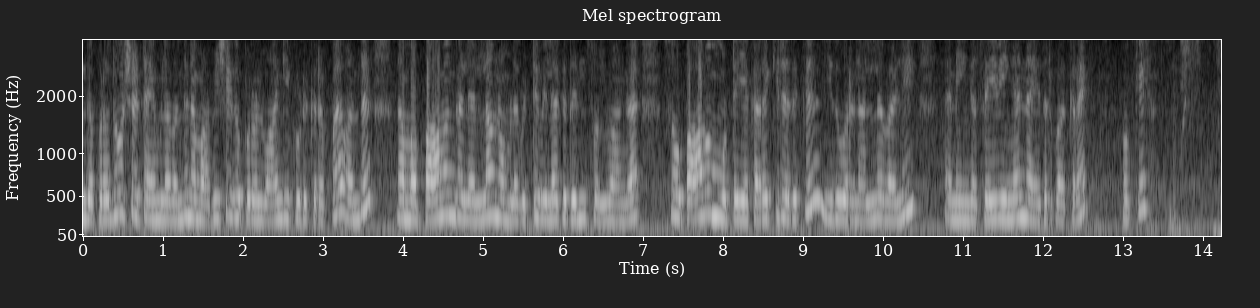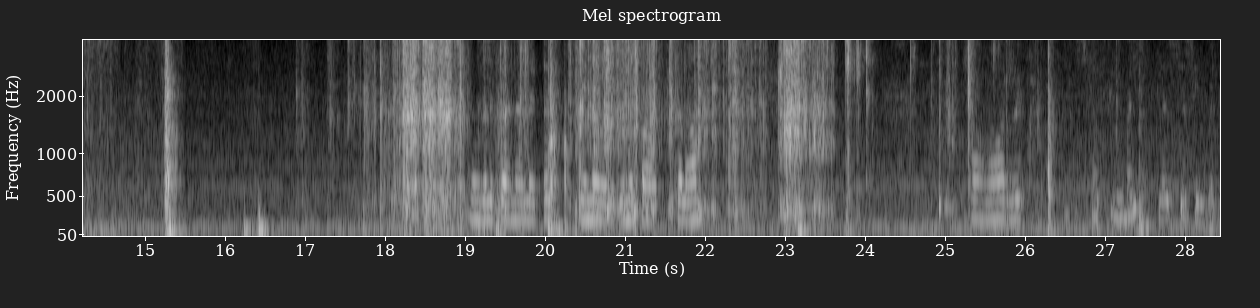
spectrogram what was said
இந்த பிரதோஷ டைமில் வந்து நம்ம அபிஷேக பொருள் வாங்கி கொடுக்குறப்ப வந்து நம்ம பாவங்கள் எல்லாம் நம்மளை விட்டு விலகுதுன்னு சொல்லுவாங்க. ஸோ பாவ மூட்டையை கரைக்கிறதுக்கு இது ஒரு நல்ல வழி. நீங்கள் செய்வீங்கன்னு நான் எதிர்பார்க்குறேன். ஓகே? உங்களுக்கான லெட்டர்ஸ் என்ன வருதுன்னு பார்க்கலாம். ஆறு. Simple plus simple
